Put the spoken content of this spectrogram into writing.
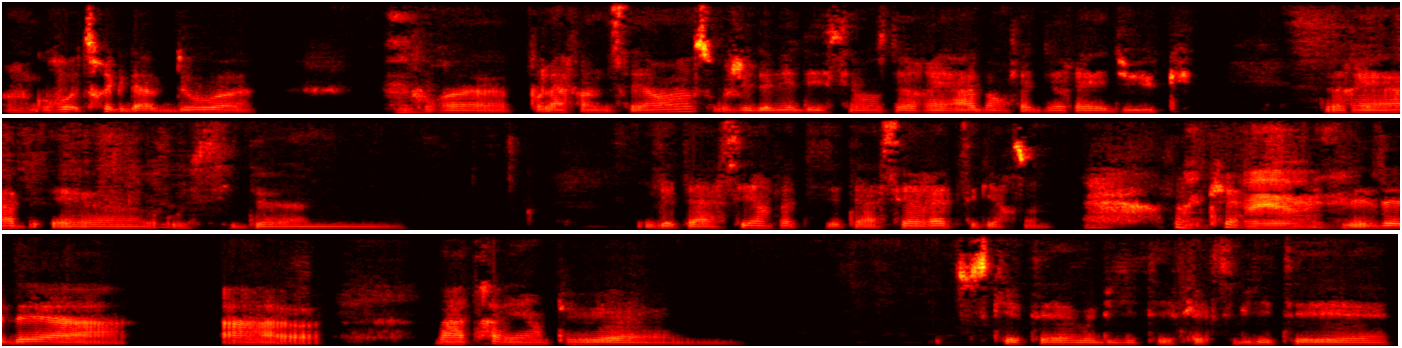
un gros truc d'abdos euh, pour pour la fin de séance où j'ai donné des séances de réhab en fait, de rééduc, de réhab et aussi de ils étaient assez en fait ils étaient assez raides ces garçons donc je les aidais à, à bah, travailler un peu euh, tout ce qui était mobilité, flexibilité. Et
